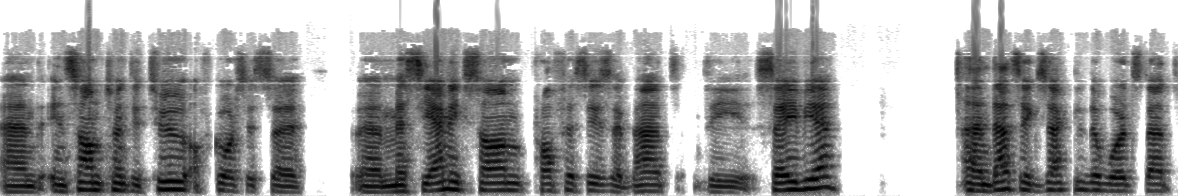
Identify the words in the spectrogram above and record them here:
And in Psalm 22, of course, it's a, a messianic psalm, prophecies about the Savior. And that's exactly the words that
